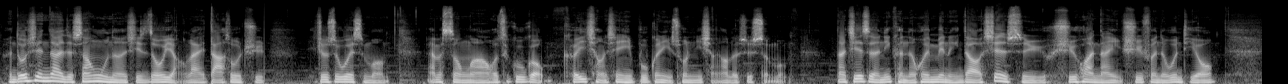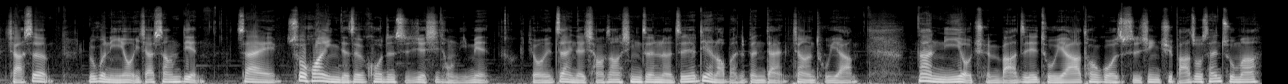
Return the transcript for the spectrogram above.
很多现代的商务呢，其实都仰赖大数据，也就是为什么 Amazon 啊，或是 Google 可以抢先一步跟你说你想要的是什么。那接着你可能会面临到现实与虚幻难以区分的问题哦。假设如果你有一家商店，在受欢迎的这个扩增实际的系统里面，有人在你的墙上新增了“这些店老板是笨蛋”这样的涂鸦，那你有权把这些涂鸦透过实性去把它做删除吗？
